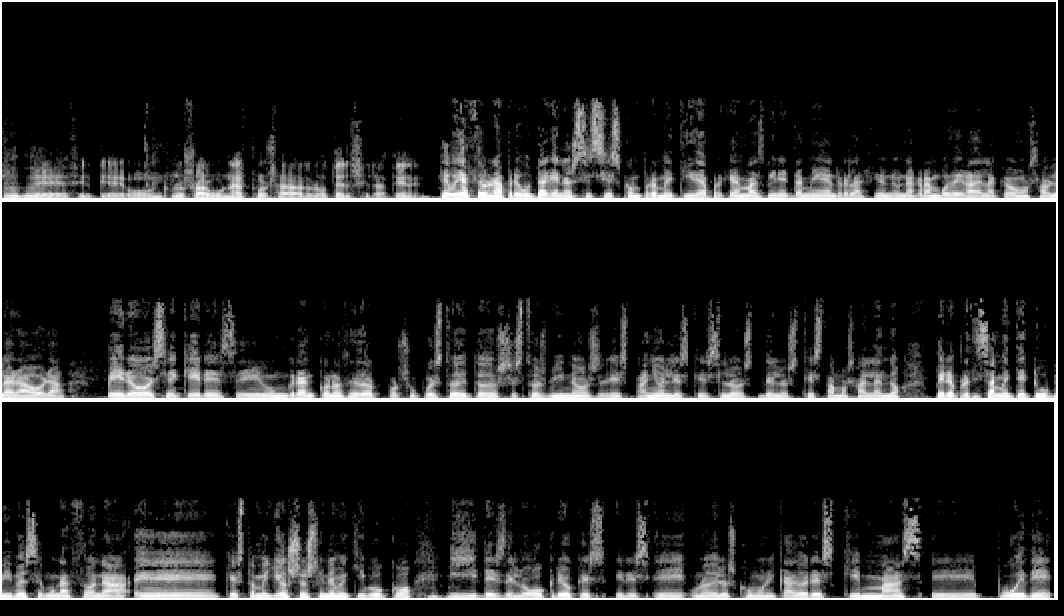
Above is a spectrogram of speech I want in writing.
eh, decir que, o incluso algunas pues al hotel si la tienen. Te voy a hacer una pregunta que no sé si es comprometida, porque además viene también en relación de una gran bodega de la que vamos a hablar ahora, pero sé que eres eh, un gran conocedor, por supuesto, de todos estos vinos españoles, que es los de los que estamos hablando, pero precisamente tú vives en una zona eh, que es Tomelloso, si no me equivoco, y desde luego creo que eres eh, uno de los comunicadores que más puede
